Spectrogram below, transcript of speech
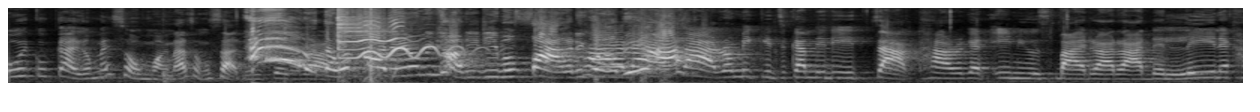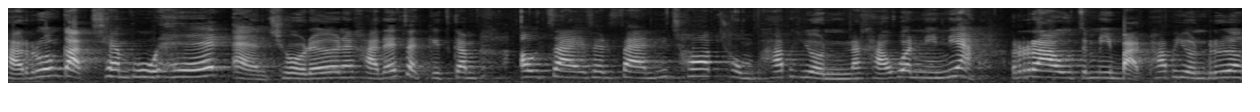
อุ้ยกุ๊กไก่ก็ไม่สมหวังน่าสงสารจริงๆว่ะแต่ว่าตอนนี้เรามีข่าวดีๆมาฝากกันดีกว่าค่ะพี่พี่คะค่ะเรามีกิจกรรมดีๆ จาก Target e-news by Rara Daily นะคะ ร่วมกับ Shampoo Head and Shoulder นะคะ ได้จัดกิจกรรมเอาใจแฟนๆ ที่ชอบชมภาพยนตร์นะคะ วันนี้เนี่ย เราจะมีบัตรภาพยนตร์เรื่อง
